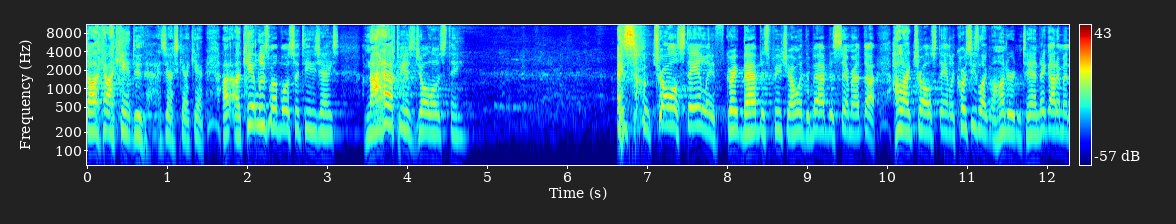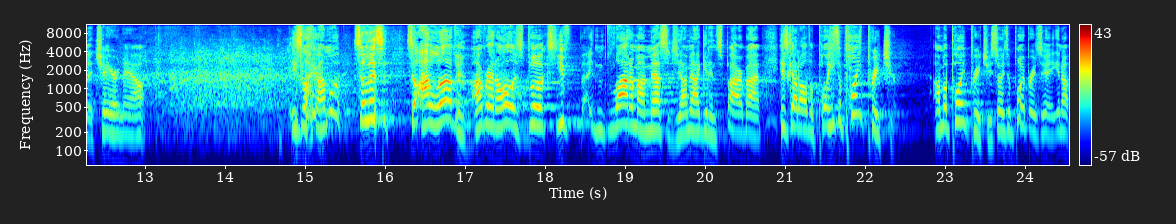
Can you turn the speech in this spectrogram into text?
So I, I can't do that. I just I can't. I, I can't lose my voice like T.D. Jakes. I'm not happy as Joel Osteen. And so Charles Stanley, great Baptist preacher, I went to Baptist Seminary. I thought, I like Charles Stanley. Of course, he's like 110. They got him in a chair now. He's like, I'm a, so listen, so I love him. I read all his books. You've, a lot of my messages, I mean, I get inspired by him. He's got all the point, he's a point preacher. I'm a point preacher, so he's a point preacher, you know.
